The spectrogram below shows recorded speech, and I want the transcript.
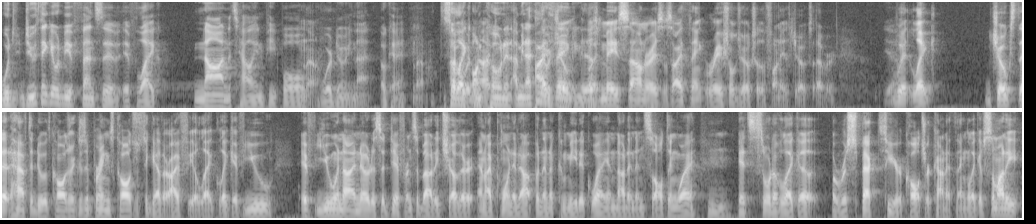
Would do you think it would be offensive if like non-Italian people No. were doing that? Okay. No. So I like on not. Conan, I mean, I think they I were think joking, this but may sound racist. I think racial jokes are the funniest jokes ever. Yeah. With like jokes that have to do with culture because it brings cultures together. I feel like like if you if you and I notice a difference about each other and I point it out but in a comedic way and not an insulting way, Hmm. it's sort of like a, a respect to your culture kind of thing. Like if somebody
